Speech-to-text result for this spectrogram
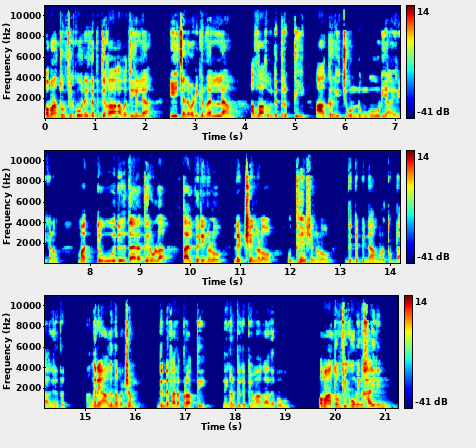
ഒമാ തുംഫിക്കൂനില്ല പ്രത്യേക അവജിയില്ല ഈ ചെലവഴിക്കുന്നതെല്ലാം അള്ളാഹുവിന്റെ തൃപ്തി ആഗ്രഹിച്ചുകൊണ്ടും കൂടിയായിരിക്കണം മറ്റൊരു തരത്തിലുള്ള താല്പര്യങ്ങളോ ലക്ഷ്യങ്ങളോ ഉദ്ദേശങ്ങളോ ഇതിന്റെ പിന്നാമ്പുറത്തുണ്ടാകരുത്. അങ്ങനെ ആകുന്ന പക്ഷം ഇതിന്റെ ഫലപ്രാപ്തി നിങ്ങൾക്ക് ലഭ്യമാകാതെ പോകും. ഒമാ തുംഫിക്കൂമിൻ ഹൈറിൻ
